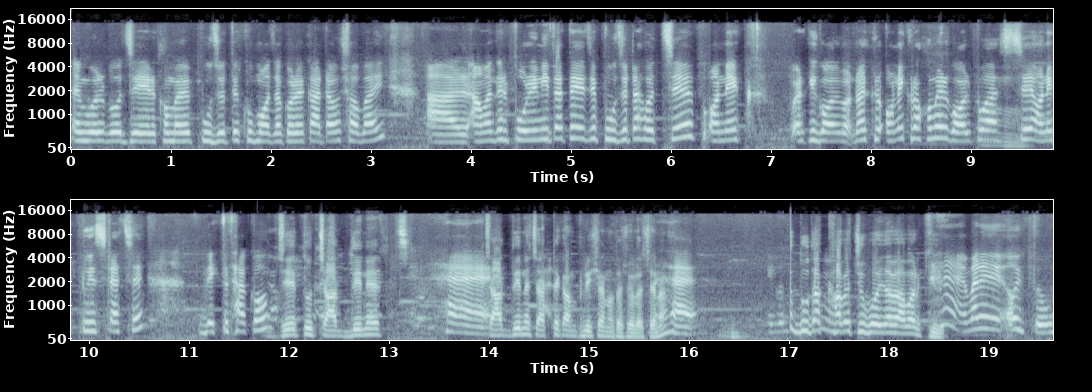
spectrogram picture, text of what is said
আমি বলব যে এরকম ভাবে পুজোতে খুব মজা করে কাটাও সবাই। আর আমাদের পরিণীতাতে যে পুজোটা হচ্ছে অনেক আর কি অনেক- রকমের গল্প আসছে অনেক টুইস্ট আছে। দেখতে থাকো। যেহেতু চার দিনের হ্যাঁ। চার দিনে চারটে কম্পিটিশন হতে চলেছে না? হ্যাঁ। দুদাক খাবে চুপ হয়ে যাবে আবার কি? হ্যাঁ মানে ওই তো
